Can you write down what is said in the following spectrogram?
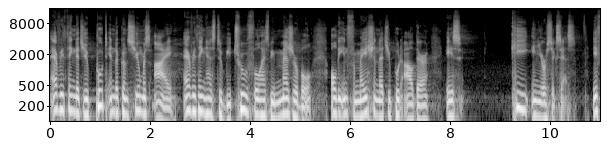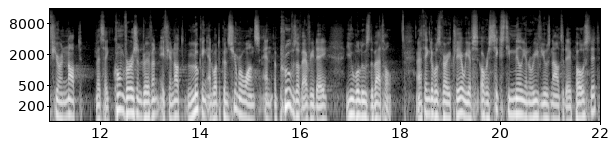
everything that you put in the consumer's eye, everything has to be truthful, has to be measurable. All the information that you put out there is key in your success. If you're not, let's say, conversion driven, if you're not looking at what the consumer wants and approves of every day, you will lose the battle. And I think that was very clear. We have over 60 million reviews now today posted.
